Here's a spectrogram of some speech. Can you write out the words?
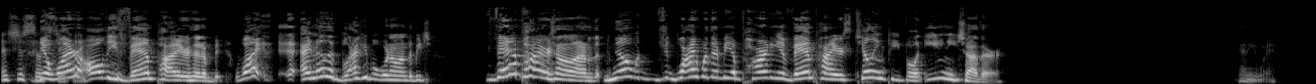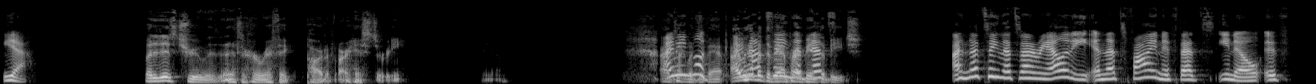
it's just so. yeah. Why are all these vampires at a be- why? I know that black people were not on the beach. Vampires allowed on the no. Why would there be a party of vampires killing people and eating each other? Anyway, Yeah, but it is true, and it's a horrific part of our history. You know, I would mean, talk look, vamp- I would I'm not about the saying vampire that being at the beach. I'm not saying that's not a reality, and that's fine if that's you know if,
